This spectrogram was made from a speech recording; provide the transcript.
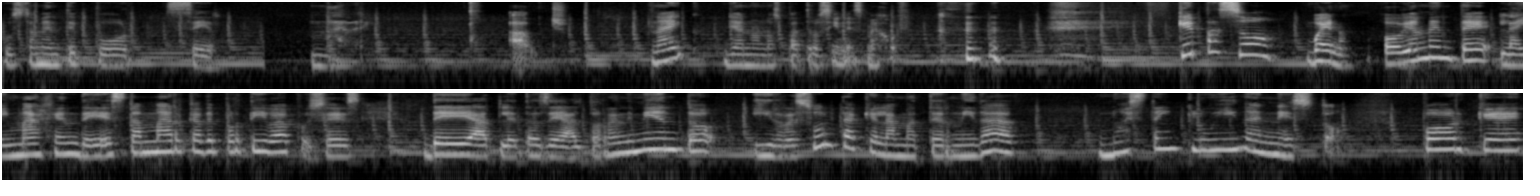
justamente por ser madre. Ouch. Nike, ya no nos patrocines mejor. ¿Qué pasó? Bueno, obviamente la imagen de esta marca deportiva pues es de atletas de alto rendimiento y resulta que la maternidad no está incluida en esto porque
